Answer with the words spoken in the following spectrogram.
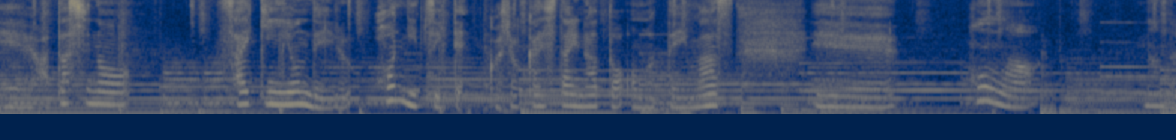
えー、私の最近読んでいる本についてご紹介したいなと思っています、えー、本は何だろ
